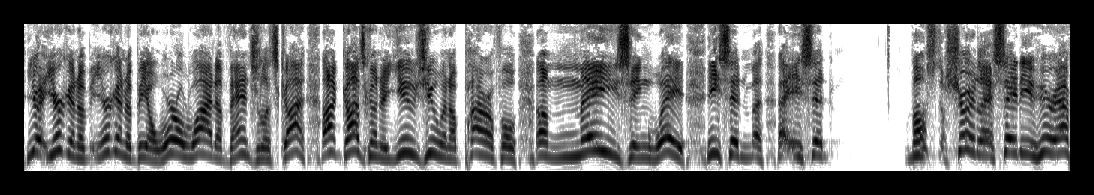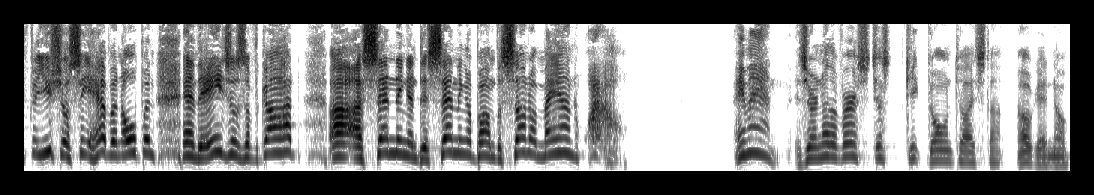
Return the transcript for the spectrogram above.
You're, you're gonna, you're gonna be a worldwide evangelist. God, uh, God's gonna use you in a powerful, amazing way. He said, uh, he said, most assuredly, I say to you, hereafter you shall see heaven open and the angels of God uh, ascending and descending upon the Son of Man. Wow. Amen. Is there another verse? Just keep going until I stop. Okay, no.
